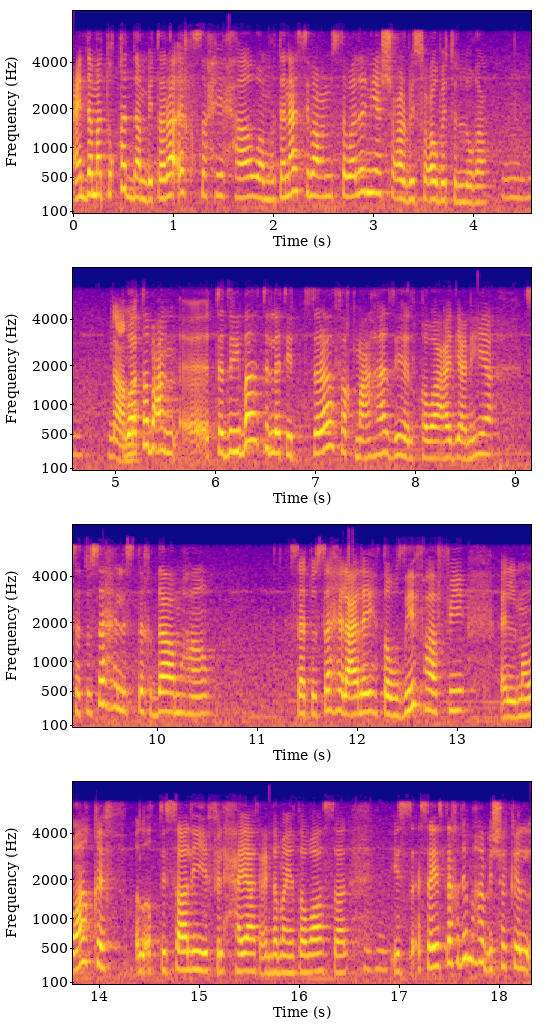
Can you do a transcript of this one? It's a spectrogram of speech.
عندما تقدم بطرائق صحيحة ومتناسبة مع المستوى لن يشعر بصعوبة اللغة. نعم. وطبعا التدريبات التي تترافق مع هذه القواعد يعني هي ستسهل استخدامها. ستسهل عليه توظيفها في المواقف الاتصالية في الحياة عندما يتواصل سيستخدمها بشكل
